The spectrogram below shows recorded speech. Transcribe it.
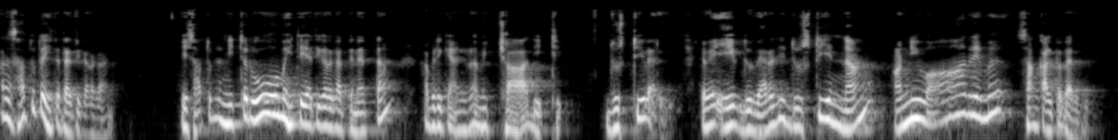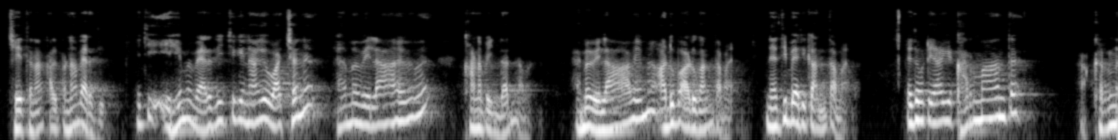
අර සතුට හිතට ඇති කරගන්න. ඒ සතුට නිතරම හිතේ ඇති කරගත්තේ නැත්නම් අපිට කියන්න මිච්ඡා දිට්ඨි. දෘෂ්ටි වැරදි. ඒ වැරදි දෘෂ්ටියෙන් නම් අනිවාර්යයෙන්ම සංකල්ප වැරදි. චේතනා කල්පනා වැරදි. ඉතින් එහෙම වැරදිච්ච කෙනාගේ වචන හැම වෙලාවෙම කනපින්දක් තමයි. හැම වෙලාවෙම අඩුපාඩුකම් තමයි. නැති බැරිකම් තමයි. එතකොට යාගේ කර්මාන්ත කරන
